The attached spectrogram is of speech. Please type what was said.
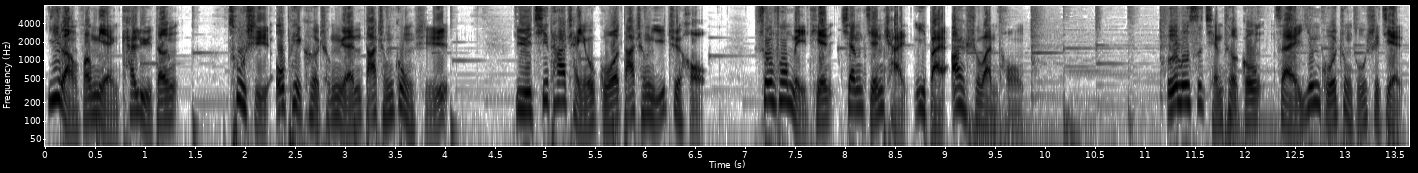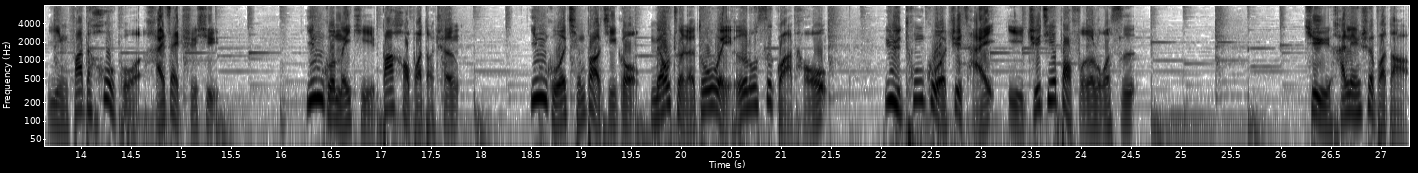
伊朗方面开绿灯，促使欧佩克成员达成共识，与其他产油国达成一致后。双方每天将减产一百二十万桶。俄罗斯前特工在英国中毒事件引发的后果还在持续。英国媒体八号报道称，英国情报机构瞄准了多位俄罗斯寡头，欲通过制裁以直接报复俄罗斯。据韩联社报道，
